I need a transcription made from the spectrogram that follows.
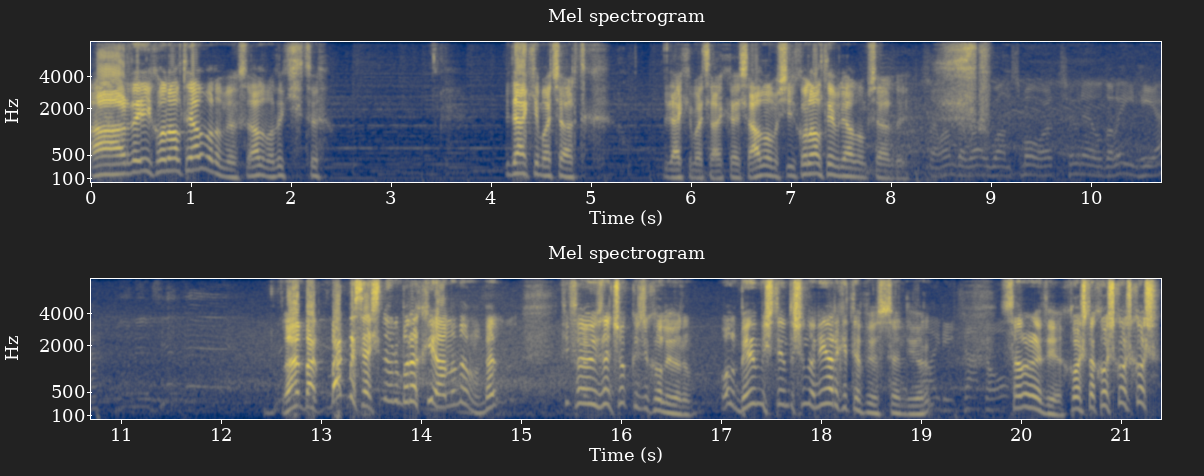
Arda ilk 16'yı almadı mı yoksa? Almadı ki. Tüh. Bir dahaki maçı artık. Bir dahaki maçı arkadaşlar. Almamış. İlk 16'ya bile almamış Arda'yı. So underway once more. 2-0 the lead here. Lan bak bak mesela şimdi onu bırakıyor anladın mı? Ben FIFA'ya o yüzden çok gıcık oluyorum. Oğlum benim işlerim dışında niye hareket yapıyorsun sen diyorum. Sana ne diyor? Koş da koş koş koş.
